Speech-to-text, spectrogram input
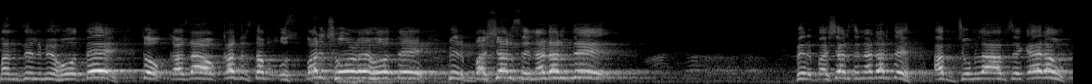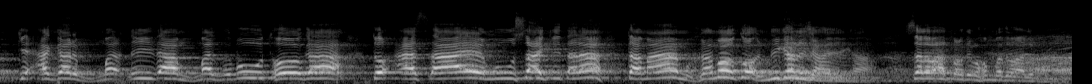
منزل میں ہوتے تو قضاء و قدر سب اس پر چھوڑے ہوتے، پھر بشر سے نہ ڈرتے۔ پھر بشر سے نہ ڈرتے۔ اب جملہ آپ سے کہہ رہا ہوں کہ اگر مقیدہ مضبوط ہوگا تو عصائے موسیٰ کی طرح تمام غموں کو نگل جائے گا۔ صلوات پڑھتے محمد والے محمد۔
